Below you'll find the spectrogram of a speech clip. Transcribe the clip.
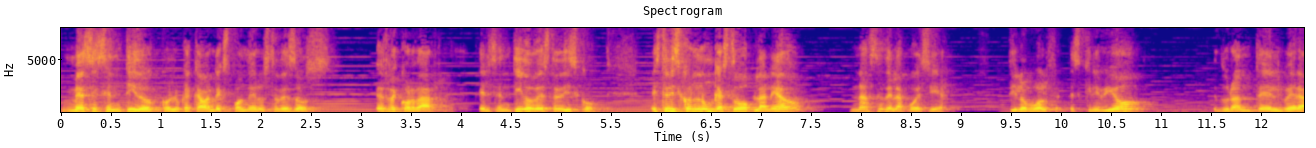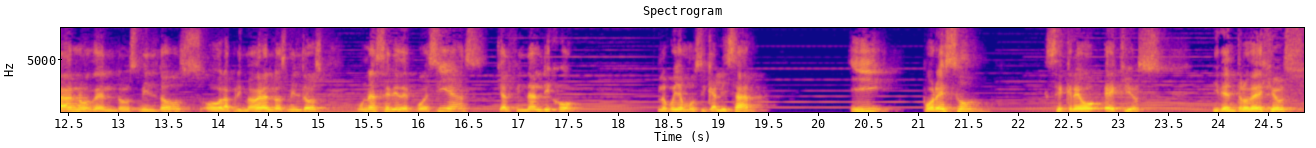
me hace sentido con lo que acaban de exponer ustedes dos es recordar el sentido de este disco. Este disco nunca estuvo planeado, nace de la poesía. Tilo Wolf escribió durante el verano del 2002 o la primavera del 2002 una serie de poesías que al final dijo, lo voy a musicalizar y por eso se creó Equios. Y dentro de Equios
